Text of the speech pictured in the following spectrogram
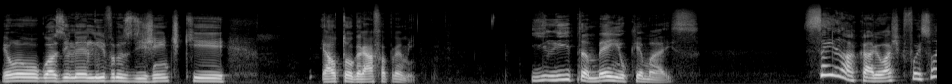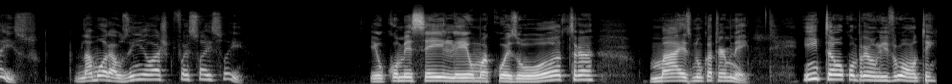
Eu gosto de ler livros de gente que autografa para mim. E li também o que mais? Sei lá, cara, eu acho que foi só isso. Na moralzinha, eu acho que foi só isso aí. Eu comecei a ler uma coisa ou outra, mas nunca terminei. Então eu comprei um livro ontem,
